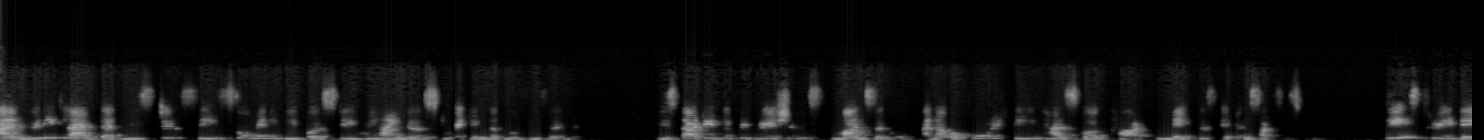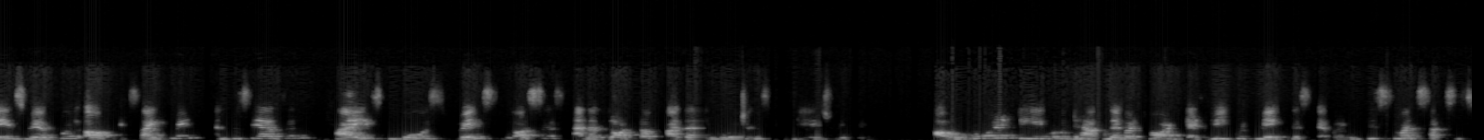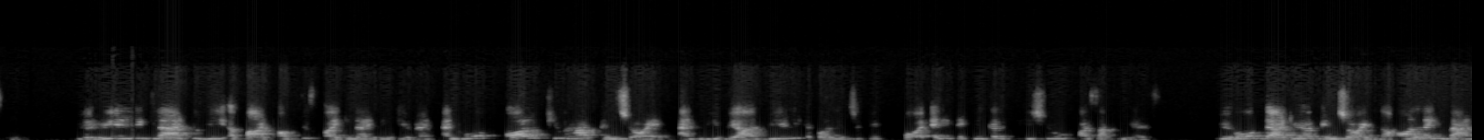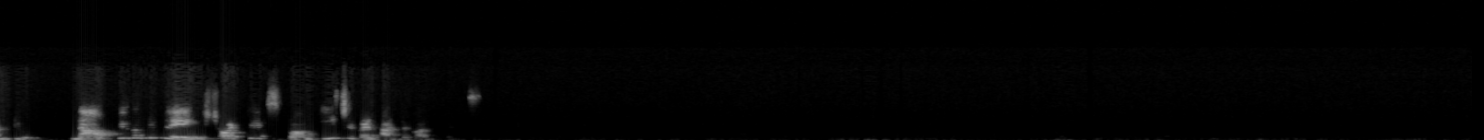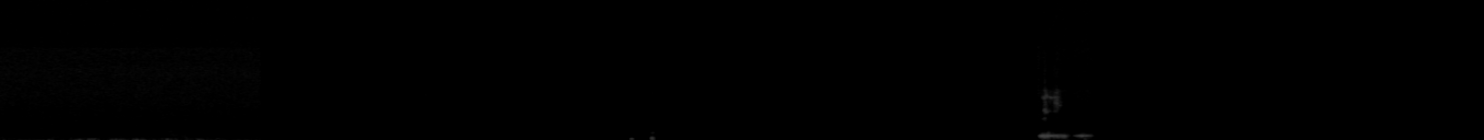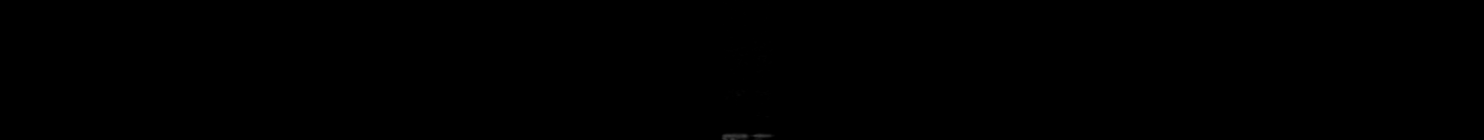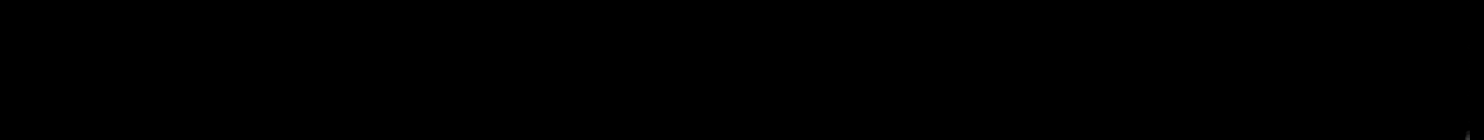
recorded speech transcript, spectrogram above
I'm very glad that we still see so many people stay behind us to attend the closing ceremony. We started the preparations months ago, and our whole team has worked hard to make this event successful. These three days were full of excitement, enthusiasm, highs, lows, wins, losses, and a lot of other emotions engaged with it. Our whole team would have never thought that we could make this event this much successful. We're really glad to be a part of this organizing event and hope all of you have enjoyed and we are really apologetic for any technical issue or something else. We hope that you have enjoyed the online band too. Now we will be playing short clips from each event at the conference.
